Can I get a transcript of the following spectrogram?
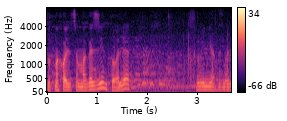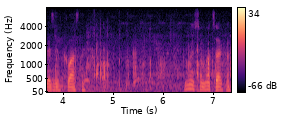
Тут находится магазин, туалет. Сувенирный магазин классный. Ну и сама церковь.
